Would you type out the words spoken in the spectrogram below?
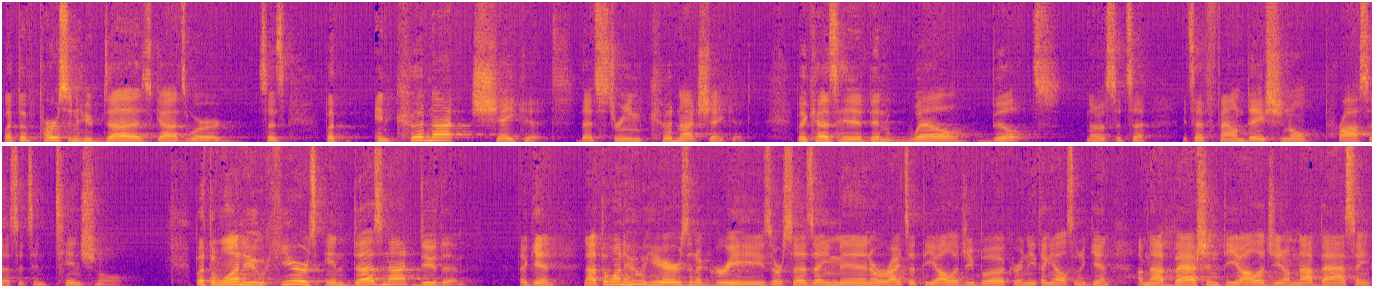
But the person who does God's word says, but and could not shake it. That stream could not shake it because it had been well built. Notice it's a, it's a foundational process, it's intentional. But the one who hears and does not do them, again, not the one who hears and agrees or says amen or writes a theology book or anything else. And again, I'm not bashing theology and I'm not bashing,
